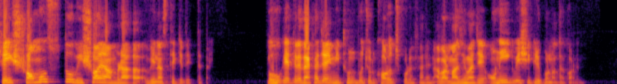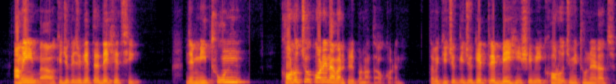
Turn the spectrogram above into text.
সেই সমস্ত বিষয় আমরা ভিনাস থেকে দেখতে পাই। বহু ক্ষেত্রে দেখা যায় মিথুন প্রচুর খরচ করে ফেলেন, আবার মাঝে মাঝে অনেক বেশি কৃপণতা করেন। আমি কিছু কিছু ক্ষেত্রে দেখেছি যে মিথুন খরচও করেন, আবার কৃপণতাও করেন। তবে কিছু কিছু ক্ষেত্রে বেহিসেবি খরচ মিথুনের আছে।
